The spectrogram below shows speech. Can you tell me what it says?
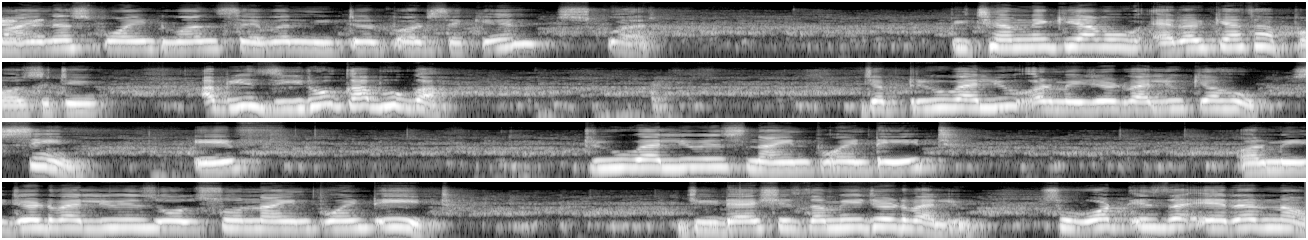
Minus point one seven metre per second square पीछे हमने किया वो एरर क्या था? पॉजिटिव अब ये ज़ीरो कब होगा? जब ट्रू वैल्यू और मेजर्ड वैल्यू क्या हो? Same if true value is nine point eight और measured value is value nine point 9.8 g dash is the measured value so what is the error now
